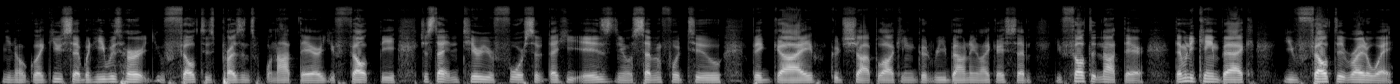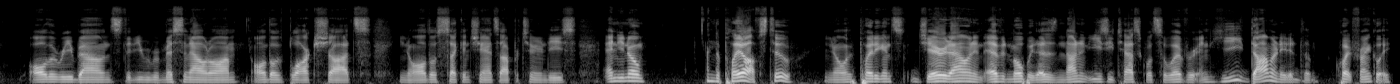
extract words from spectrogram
You know, like you said, when he was hurt, you felt his presence well not there. You felt the just that interior force of, that he is. You know, seven foot two, big guy, good shot blocking, good rebounding. Like I said, you felt it not there. Then when he came back, you felt it right away all the rebounds that you were missing out on, all those block shots, you know, all those second chance opportunities. And, you know, in the playoffs, too. You know, he played against Jarrett Allen and Evan Mobley. That is not an easy task whatsoever. And he dominated them, quite frankly.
